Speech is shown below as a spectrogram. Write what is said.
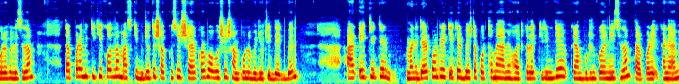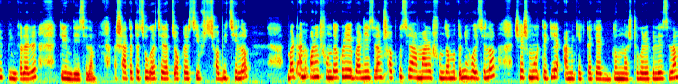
করে ফেলেছিলাম। তারপর আমি কি কি করলাম? আজকে ভিডিওতে সব কিছু শেয়ার করব। অবশ্যই সম্পূর্ণ ভিডিওটি দেখবেন। আর এই কেকের মানে দেড় পাউন্ডের কেকের বেসটা প্রথমে আমি হোয়াইট কালার ক্রিম দিয়ে ক্র্যাম পুডিং করে নিয়েছিলাম। তারপরে এখানে আমি পিঙ্ক কালারের ক্রিম দিয়েছিলাম। আর সাথে তো সুগার সিরাপ চকলেট চিপস সবই ছিল। বাট আমি অনেক সুন্দর করে বানিয়েছিলাম। সব কিছু আমার সুন্দর মতনই হয়েছিল। শেষ মুহূর্তে গিয়ে আমি কেকটাকে একদম নষ্ট করে ফেলেছিলাম।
